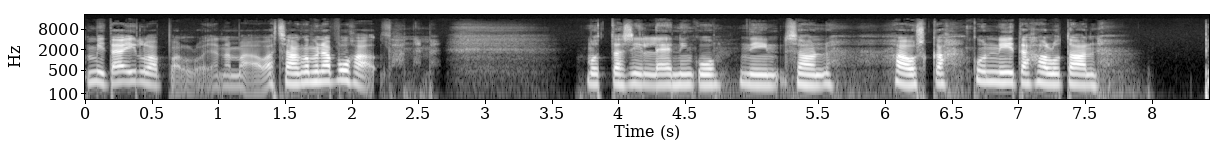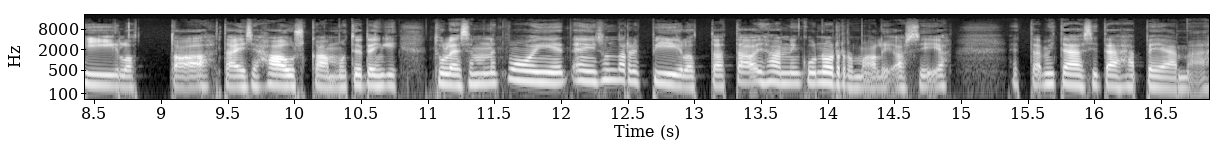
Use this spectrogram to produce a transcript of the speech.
mitä ilmapalloja nämä ovat, saanko minä puhaltaa nämä. Mutta silleen niin, kuin, niin se on hauska, kun niitä halutaan piilottaa, tai ei se hauskaa, mutta jotenkin tulee semmoinen, että voi, että ei sun tarvitse piilottaa, tämä on ihan niin kuin normaali asia, että mitä sitä häpeämää.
